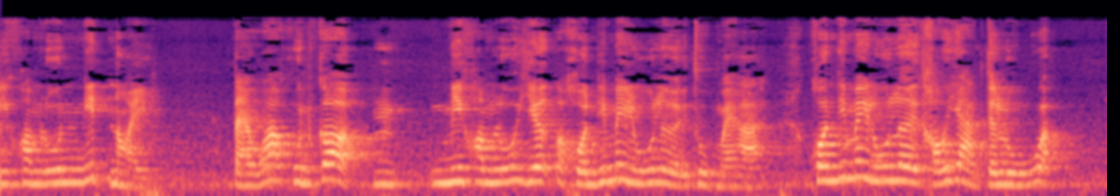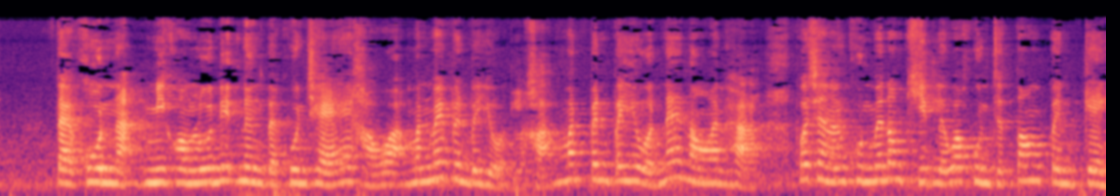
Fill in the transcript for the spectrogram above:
มีความรู้นิดหน่อย แต่ว่าคุณก็มีความรู้เยอะกว่าคนที่ไม่รู้เลยถูกไหมคะคนที่ไม่รู้เลยเขาอยากจะรู้อะ แต่คุณอะมีความรู้นิดนึงแต่คุณแชร์ให้เขาอะมันไม่เป็นประโยชน์หรอคะมันเป็นประโยชน์แน่นอนค่ะ เพราะฉะนั้นคุณไม่ต้องคิดเลยว่าคุณจะต้องเป็นเก่ง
